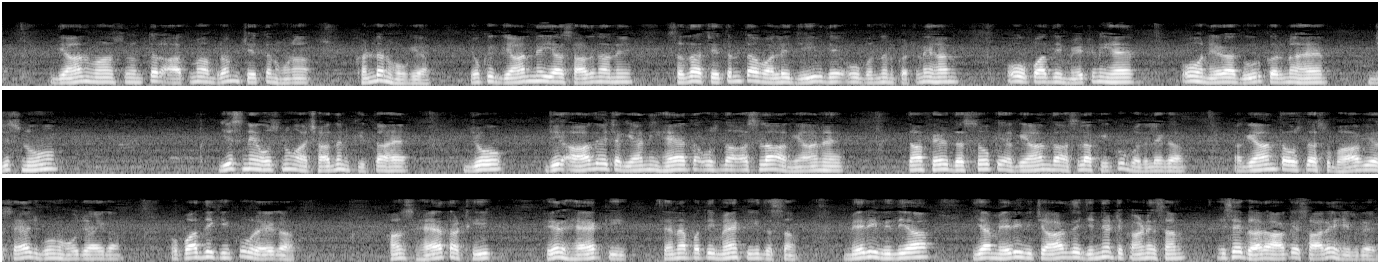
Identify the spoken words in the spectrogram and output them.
ਗਿਆਨਵਾਨ ਸੁਨੰਤਰ ਆਤਮਾ ਬ੍ਰਹਮ ਚੇਤਨ ਹੋਣਾ ਖੰਡਨ ਹੋ ਗਿਆ, ਕਿਉਂਕਿ ਗਿਆਨ ਨੇ ਜਾਂ ਸਾਧਨਾ ਨੇ ਸਦਾ ਚੇਤਨਤਾ ਵਾਲੇ ਜੀਵ ਦੇ ਉਹ ਬੰਧਨ ਕੱਟਣੇ ਹਨ, ਉਹ ਉਪਾਦੀ ਮੇਟਣੀ ਹੈ, ਉਹ ਹਨੇਰਾ ਦੂਰ ਕਰਨਾ ਹੈ, ਜਿਸ ਨੂੰ ਜਿਸ ਨੇ ਉਸ ਨੂੰ ਆਛਾਦਨ ਕੀਤਾ ਹੈ, ਜੋ ਜੇ ਆਦ ਵਿੱਚ ਅਗਿਆਨੀ ਹੈ ਤਾਂ ਉਸ ਦਾ ਅਸਲਾ ਅਗਿਆਨ ਹੈ, ਤਾਂ ਫਿਰ ਦੱਸੋ ਕਿ ਅਗਿਆਨ ਦਾ ਅਸਲਾ ਕਿਕੂ ਬਦਲੇਗਾ? ਅਗਿਆਨ ਤਾਂ ਉਸ ਦਾ ਸੁਭਾਵ ਜਾਂ ਸਹਿਜ ਗੁਣ ਹੋ ਜਾਏਗਾ ਉਪਾਦੀ ਕਿਕੂ ਰਹੇਗਾ? ਹੰਸ ਹੈ ਤਾਂ ਠੀਕ, ਫਿਰ ਹੈ ਕੀ? ਸੈਨਾਪਤੀ ਮੈਂ ਕੀ ਦੱਸਾਂ? ਮੇਰੀ ਵਿਦਿਆ ਜਾਂ ਮੇਰੀ ਵਿਚਾਰ ਦੇ ਜਿੰਨੇ ਟਿਕਾਣੇ ਸਨ, ਇਸੇ ਘਰ ਆ ਕੇ ਸਾਰੇ ਹਿਲ ਗਏ।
